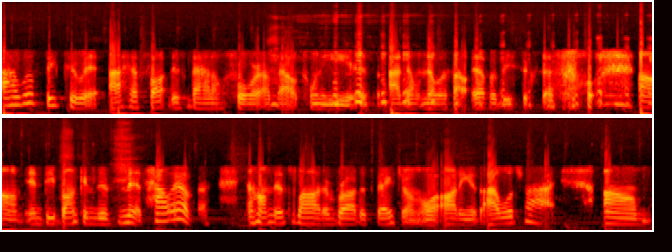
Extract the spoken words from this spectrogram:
I will speak to it. I have fought this battle for about 20 years. I don't know if I'll ever be successful um, in debunking this myth. However, on this broader, broader spectrum or audience, I will try. Um,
